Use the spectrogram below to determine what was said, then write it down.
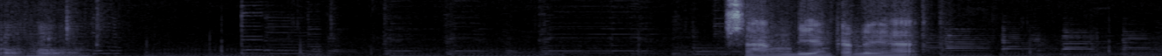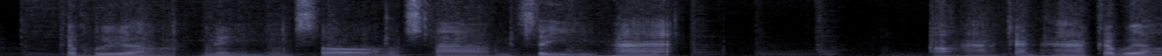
โอ้โห สร้างเรียงกันเลยฮะ กระเบื้องหนึ่งสองสามสี่ห้าเอาห่างกันห้ากระเบื้อง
